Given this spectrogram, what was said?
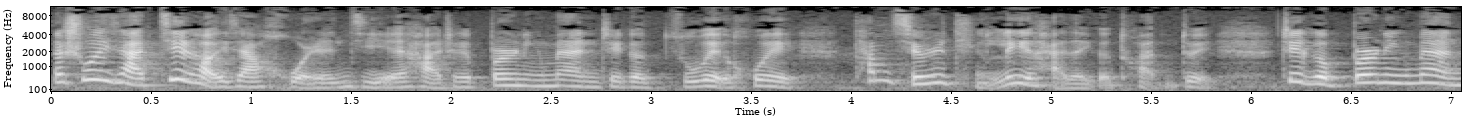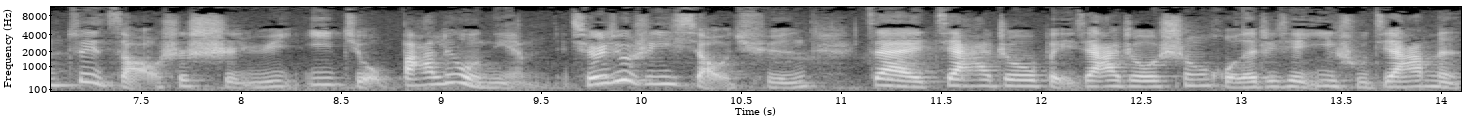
那说一下，介绍一下火人节哈，这个 Burning Man 这个组委会，他们其实挺厉害的一个团队。这个 Burning Man 最早是始于一九八六年，其实就是一小群在加州北加州生活的这些艺术家们，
